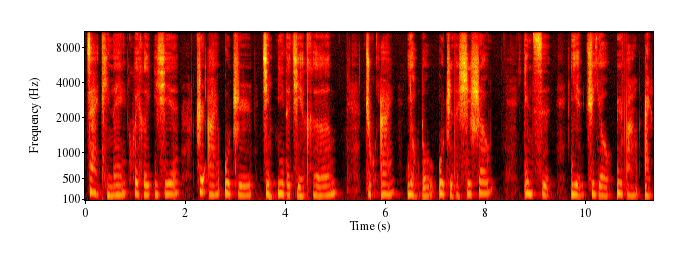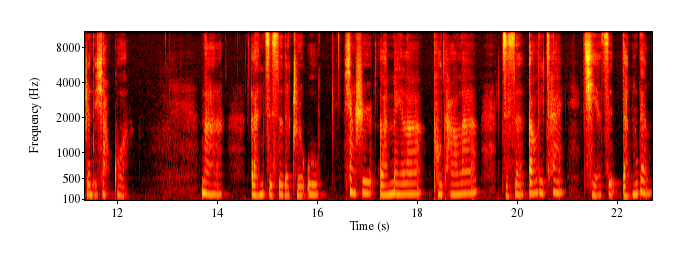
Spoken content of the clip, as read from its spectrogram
在体内会和一些致癌物质紧密的结合，阻碍有毒物质的吸收，因此也具有预防癌症的效果。那蓝紫色的植物，像是蓝莓啦、葡萄啦、紫色高丽菜、茄子等等，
